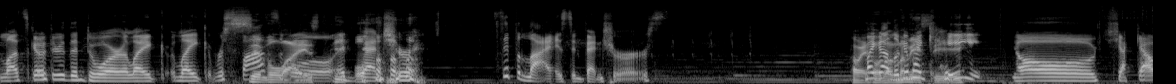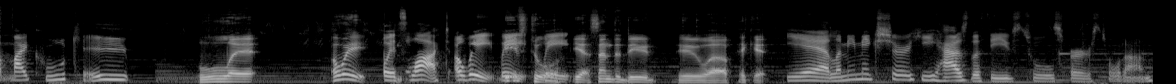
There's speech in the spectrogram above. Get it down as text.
Let's go through the door, like like responsible Civilized people. adventure, civilized adventurers. Oh, wait, my god, on, look at my see. cape. Yo, check out my cool cape. Lit. Oh wait, Oh, it's locked. Oh wait, thieves wait, tool. wait. Yeah, send the dude to uh, pick it. Yeah, let me make sure he has the thieves tools first. Hold on.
